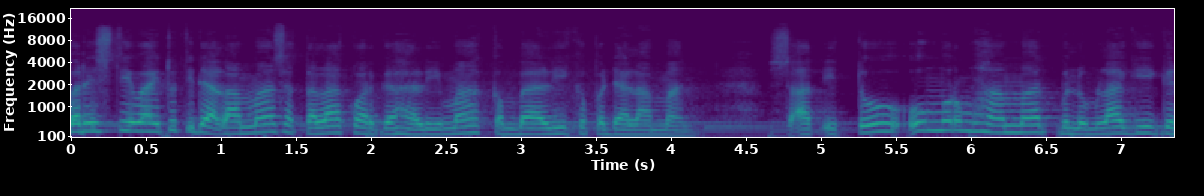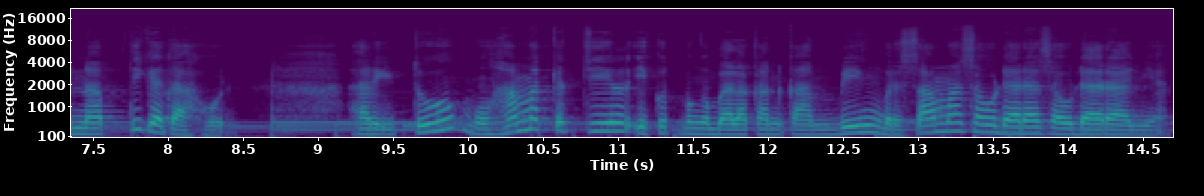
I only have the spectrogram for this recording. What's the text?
peristiwa itu tidak lama setelah keluarga Halimah kembali ke pedalaman. Saat itu umur Muhammad belum lagi genap tiga tahun. Hari itu Muhammad kecil ikut mengembalakan kambing bersama saudara-saudaranya.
